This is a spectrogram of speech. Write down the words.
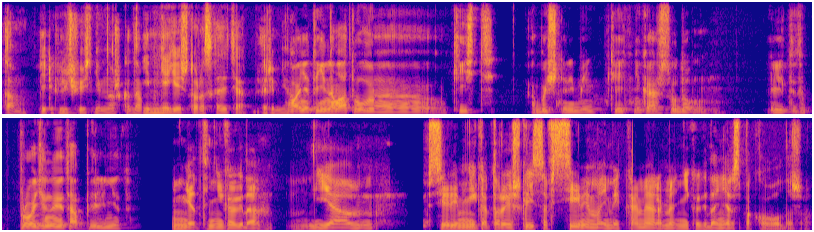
Там переключусь немножко, да. И мне есть что рассказать о ремнях. Ваня, ты не наматывал э, кисть обычный ремень? Тебе это не кажется удобным? Или это пройденный этап или нет? Нет, никогда. Я все ремни, которые шли со всеми моими камерами, никогда не распаковывал даже.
